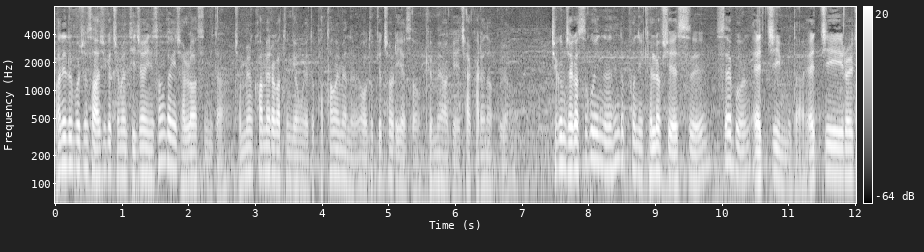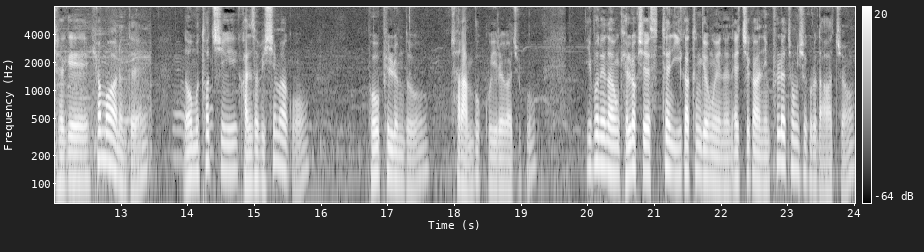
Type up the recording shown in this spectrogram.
많이들 보셔서 아시겠지만 디자인이 상당히 잘 나왔습니다. 전면 카메라 같은 경우에도 바탕화면을 어둡게 처리해서 교묘하게 잘 가려놨고요. 지금 제가 쓰고 있는 핸드폰이 갤럭시 S7 엣지입니다. 엣지를 되게 혐오하는데 너무 터치 간섭이 심하고 보호 필름도 잘 안 붙고 이래가지고 이번에 나온 갤럭시 S10 e 같은 경우에는 엣지가 아닌 플랫 형식으로 나왔죠.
